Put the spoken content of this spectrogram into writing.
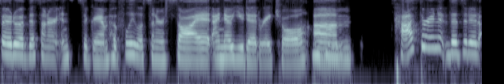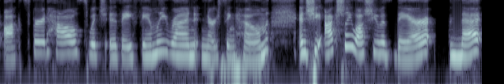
photo of this on our Instagram. Hopefully, listeners saw it. I know you did, Rachel. Mm-hmm. Um, Catherine visited Oxford House, which is a family run nursing home. And she actually, while she was there, met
